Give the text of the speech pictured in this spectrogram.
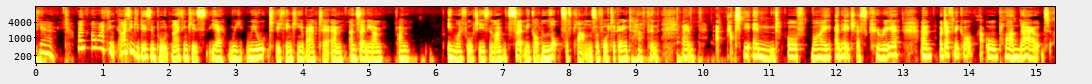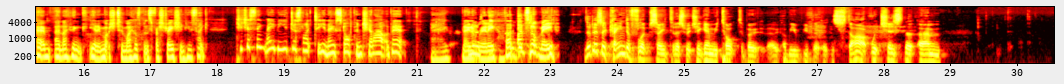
Yeah, and oh, I think I think it is important. I think it's yeah, we we ought to be thinking about it. Um, and certainly, I'm I'm in my forties, and I've certainly got lots of plans of what are going to happen um, at the end of my NHS career. Um, I've definitely got that all planned out. Um, and I think you know, much to my husband's frustration, he was like, "Do you just think maybe you'd just like to you know stop and chill out a bit?" No, no, not really. That, that's not me there is a kind of flip side to this, which again we talked about a wee bit at the start, which is that um,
